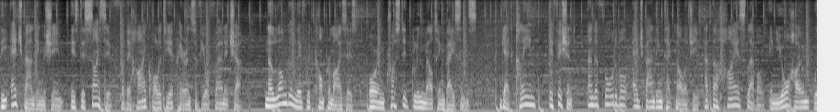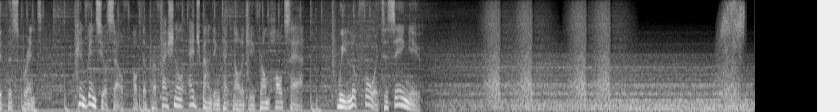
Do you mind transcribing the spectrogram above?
The edge banding machine is decisive for the high quality appearance of your furniture. No longer live with compromises or encrusted glue melting basins. Get clean, efficient and affordable edge banding technology at the highest level in your home with the Sprint. Convince yourself of the professional edge banding technology from Holz-Her. We look forward to seeing you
